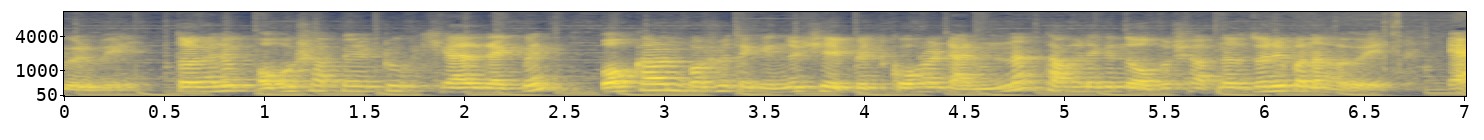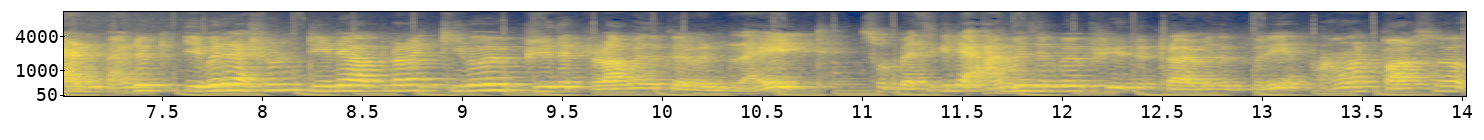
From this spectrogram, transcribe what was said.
করবে। তবে হলে অবশ্যই আপনি একটু খেয়াল রাখবেন অকারণ বশতে কিন্তু সেই বেল্ট কখনো টানবেন না, তাহলে কিন্তু অবশ্যই আপনার জরিমানা হবে। অ্যান্ড ভ্যালু এবারে আসুন ট্রেনে আপনারা কীভাবে ফ্রিতে ট্রাভেল করবেন রাইট সো বেসিক্যালি আমি যেভাবে ফ্রিতে ট্রাভেল করি, আমার পার্সোনাল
